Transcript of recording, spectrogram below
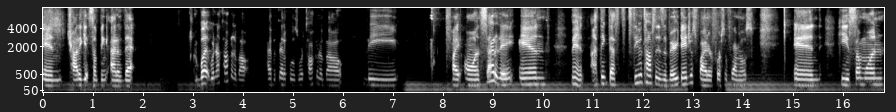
and try to get something out of that. But we're not talking about hypotheticals. We're talking about the fight on Saturday, and man, I think that Stephen Thompson is a very dangerous fighter, first and foremost, and he's someone.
